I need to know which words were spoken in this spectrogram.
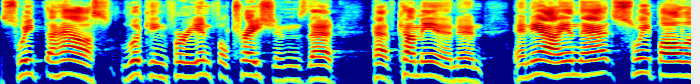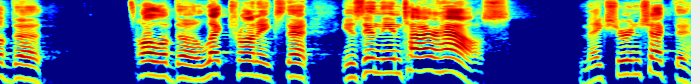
Sweep the house looking for infiltrations that have come in. And and yeah in that sweep all of the all of the electronics that is in the entire house. Make sure and check them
